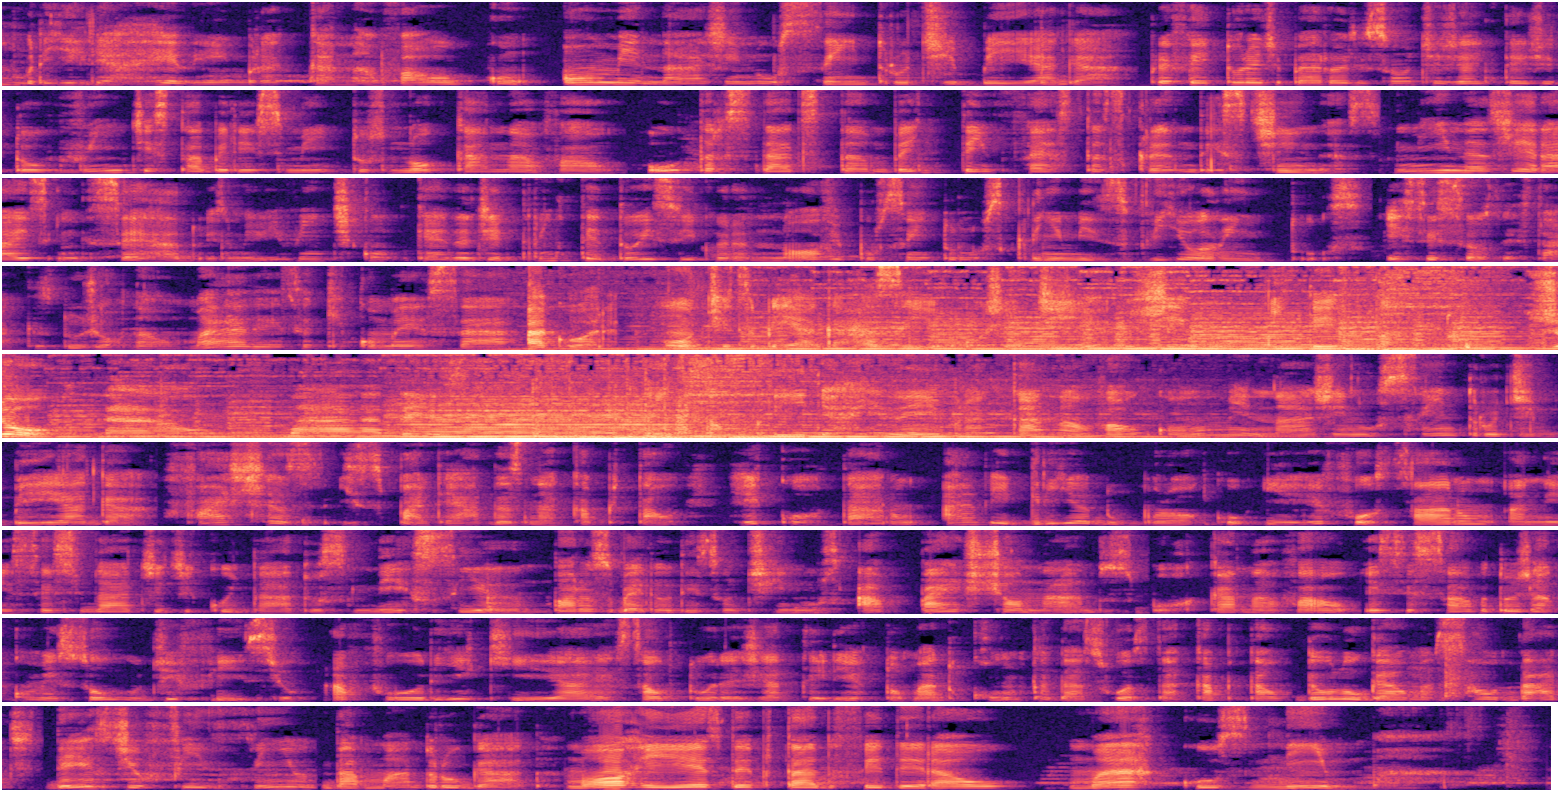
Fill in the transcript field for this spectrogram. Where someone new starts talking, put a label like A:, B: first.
A: Brilha relembra carnaval com homenagem no centro de BH. Prefeitura de Belo Horizonte já interditou 20 estabelecimentos no carnaval. Outras cidades também têm festas clandestinas. Minas Gerais encerra 2020 com queda de 32,9% nos crimes violentos. Esses são os destaques do jornal Maranesa que começa agora. Montes BH hoje em dia, G1 e de fato. Jornal Maladeza. Então brilha e lembra carnaval com homenagem no centro de BH. Faixas espalhadas na capital recordaram a alegria do bloco e reforçaram a necessidade de cuidados nesse ano. Para os belo-horizontinos apaixonados por carnaval, esse sábado já começou o difícil. A folia que a essa altura já teria tomado conta das ruas da capital deu lugar a uma saudade desde o fizinho da madrugada. Morre ex-deputado federal Marcos Lima.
